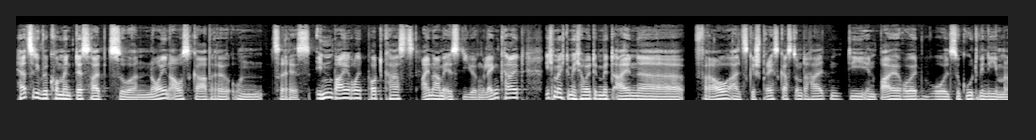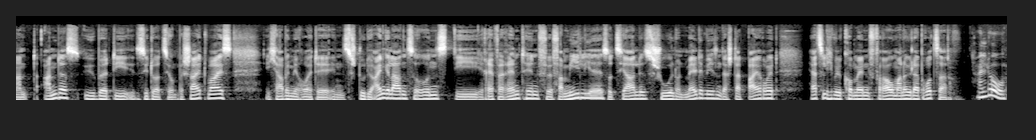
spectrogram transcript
Herzlich willkommen deshalb zur neuen Ausgabe unseres In Bayreuth Podcasts. Mein Name ist Jürgen Lenkheit. Ich möchte mich heute mit einer Frau als Gesprächsgast unterhalten, die in Bayreuth wohl so gut wie niemand anders über die Situation Bescheid weiß. Ich habe mir heute ins Studio eingeladen zu uns die Referentin für Familie, Soziales, Schulen und Meldewesen der Stadt Bayreuth. Herzlich willkommen, Frau Manuela Brozart. Hallo.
